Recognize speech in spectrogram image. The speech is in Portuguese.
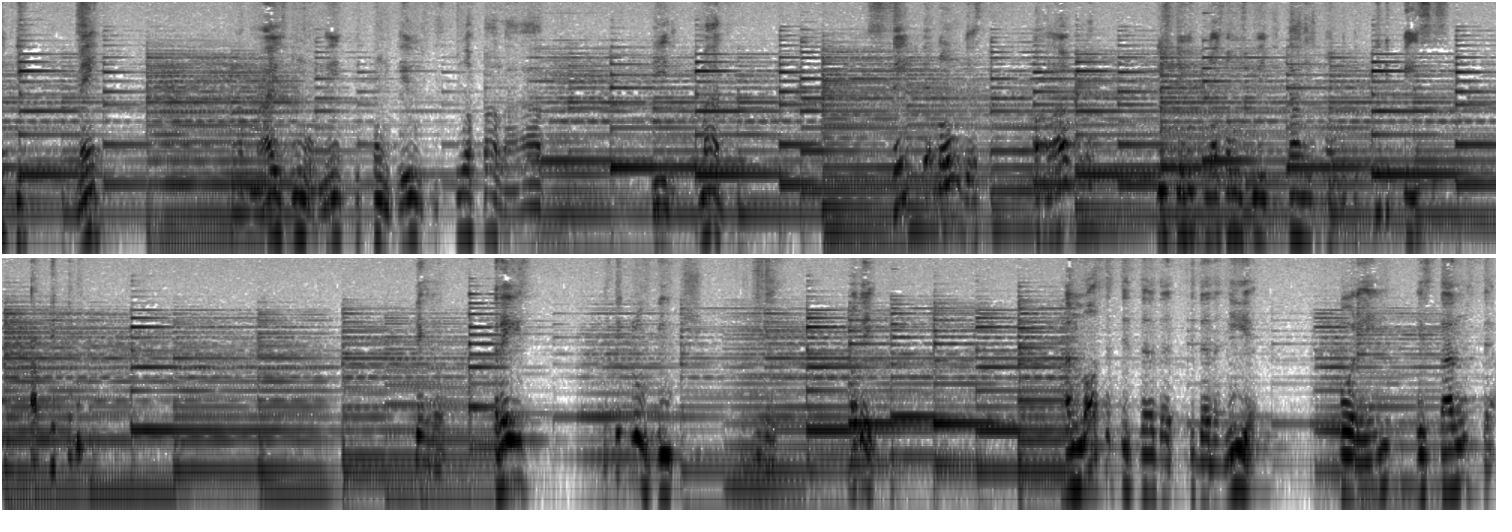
aqui. Amém? A mais um momento com Deus e Sua palavra. E, amado, sem delongas, a palavra do Senhor que nós vamos meditar nesse momento é Filipenses, capítulo perdão, 3, versículo 20. Olha aí. A nossa cidadania, porém, está no céu,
